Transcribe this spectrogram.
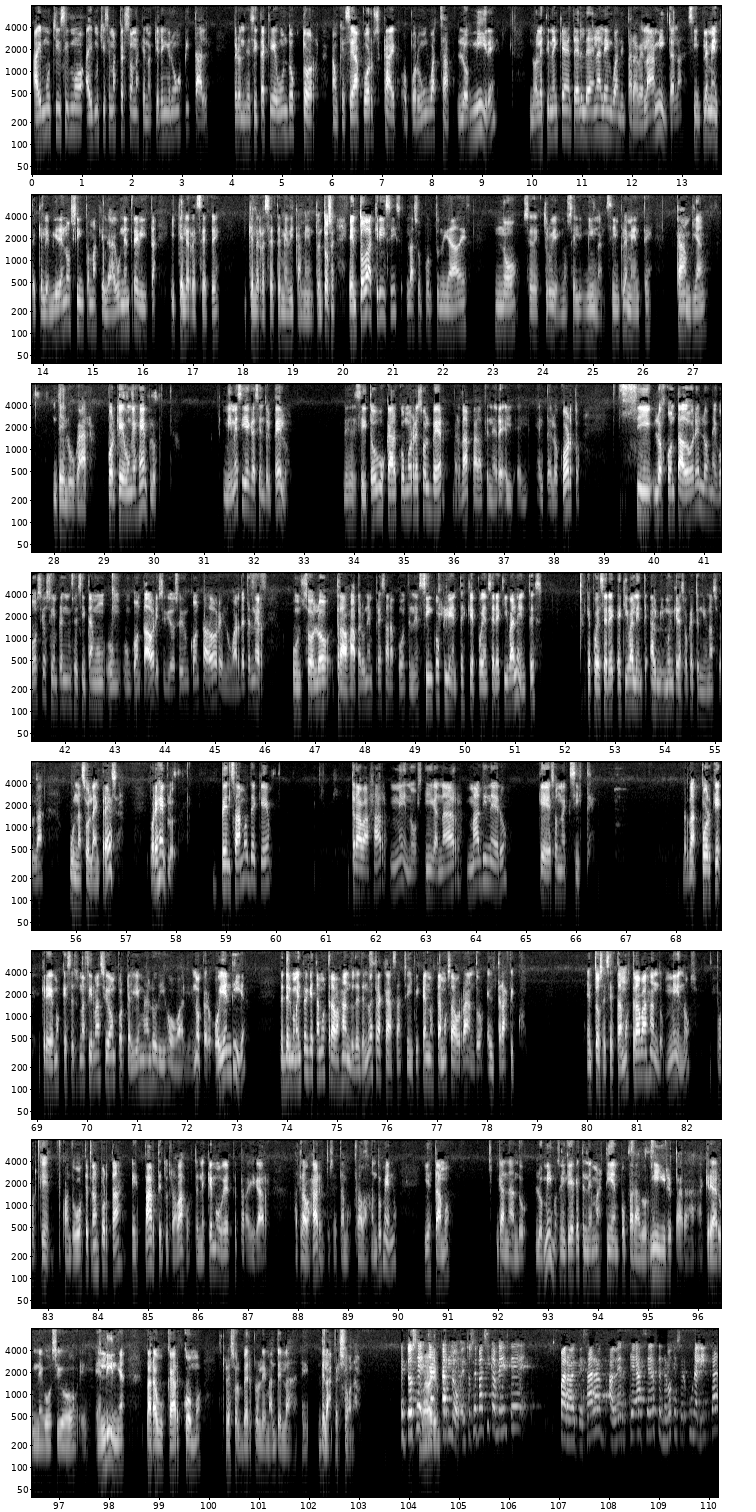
hay, muchísimo, hay muchísimas personas que no quieren ir a un hospital, pero necesita que un doctor, aunque sea por Skype o por un WhatsApp, lo mire. No le tienen que meter el dedo en la lengua ni para ver la amígdala, simplemente que le miren los síntomas, que le haga una entrevista y que le recete, que le recete medicamento. Entonces, en toda crisis, las oportunidades no se destruyen, no se eliminan, simplemente cambian de lugar. Porque un ejemplo, a mí me sigue creciendo el pelo. Necesito buscar cómo resolver, ¿verdad? Para tener el, pelo corto. Si los contadores, los negocios siempre necesitan un, contador y si yo soy un contador, en lugar de tener un solo, trabajar para una empresa, ahora puedo tener cinco clientes que pueden ser equivalentes, que puede ser equivalente al mismo ingreso que tenía una sola, una sola empresa. Por ejemplo, pensamos de que trabajar menos y ganar más dinero, que eso no existe. ¿Verdad? Porque creemos que esa es una afirmación porque alguien más lo dijo o alguien. No, pero hoy en día, desde el momento en que estamos trabajando desde nuestra casa, significa que nos estamos ahorrando el tráfico. Entonces, estamos trabajando menos, porque cuando vos te transportás es parte de tu trabajo, tenés que moverte para llegar a trabajar, entonces estamos trabajando menos y estamos ganando lo mismo. Significa que tener más tiempo para dormir, para crear un negocio eh, en línea, para buscar cómo resolver problemas de, la, eh, de las personas. Entonces, Carlos, entonces básicamente para empezar a, ver qué hacer, tenemos que hacer una lista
